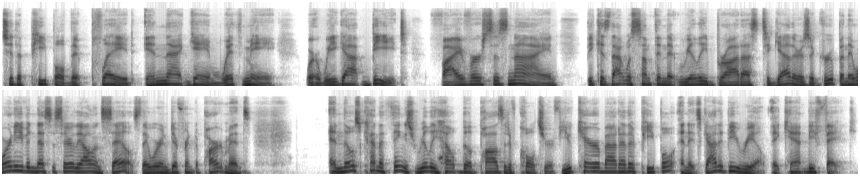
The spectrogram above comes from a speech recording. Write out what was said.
to the people that played in that game with me where we got beat five versus nine, because that was something that really brought us together as a group. And they weren't even necessarily all in sales, they were in different departments. And those kind of things really help build positive culture. If you care about other people, and it's got to be real, it can't be fake.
